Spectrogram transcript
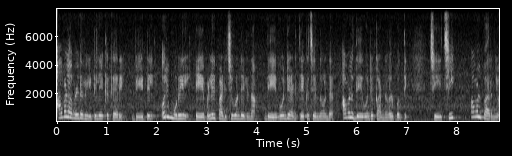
അവൾ അവളുടെ വീട്ടിലേക്ക് കയറി. വീട്ടിൽ ഒരു മുറിയിൽ ടേബിളിൽ പഠിച്ചുകൊണ്ടിരുന്ന ദേവുവിന്റെ അടുത്തേക്ക് ചെന്നുകൊണ്ട് അവൾ ദേവുവിന്റെ കണ്ണുകൾ പൊത്തി. ചേച്ചി അവൾ പറഞ്ഞു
